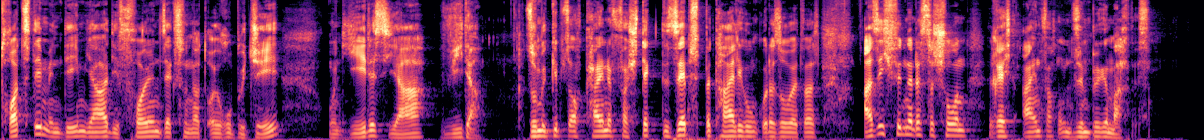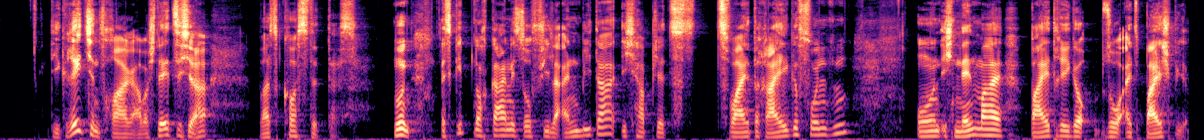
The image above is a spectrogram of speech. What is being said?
trotzdem in dem Jahr die vollen 600 Euro Budget und jedes Jahr wieder. Somit gibt es auch keine versteckte Selbstbeteiligung oder so etwas. Also ich finde, dass das schon recht einfach und simpel gemacht ist. Die Gretchenfrage aber stellt sich ja, was kostet das? Nun, es gibt noch gar nicht so viele Anbieter. Ich habe jetzt zwei, drei gefunden und ich nenne mal Beiträge so als Beispiel.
